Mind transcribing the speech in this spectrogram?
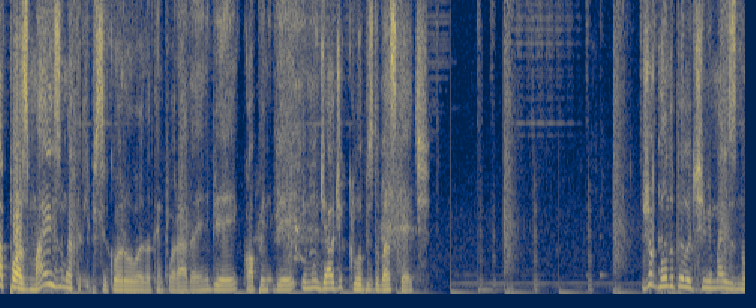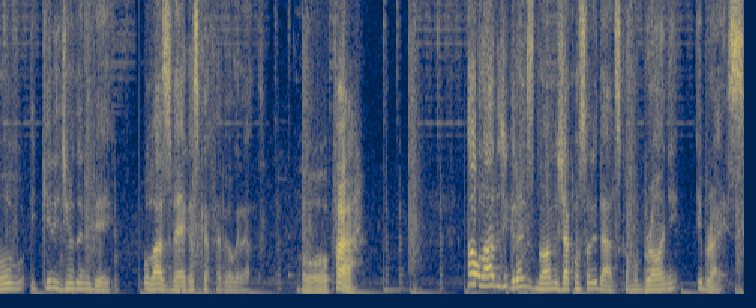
Após mais uma tríplice coroa da temporada NBA, Copa NBA e Mundial de Clubes do Basquete. Jogando pelo time mais novo e queridinho da NBA, o Las Vegas Café Belgrado Opa! ao lado de grandes nomes já consolidados, como Bronny e Bryce.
